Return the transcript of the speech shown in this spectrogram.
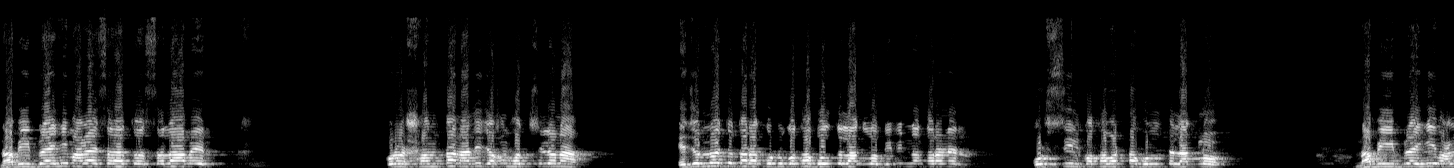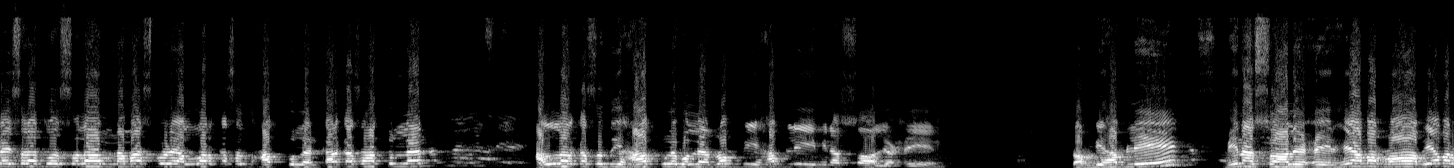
নবী ইব্রাহিম আলাইসালামের কোন সন্তান আদি যখন হচ্ছিল না এজন্যই তো তারা কটু কথা বলতে লাগল, বিভিন্ন ধরনের অশ্লীল কথাবার্তা বলতে লাগল। নবী ইব্রাহিম আলাইসালাম নামাজ পড়ে আল্লাহর কাছে হাত তুললেন। কার কাছে হাত তুললেন? আল্লাহর কাছে দুই হাত তুলে বললেন, রব্বি হাবলি মিনাস সালিহিন। রব্বি হাবলি মিনাস সালিহিন। হে আমার রব, হে আমার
